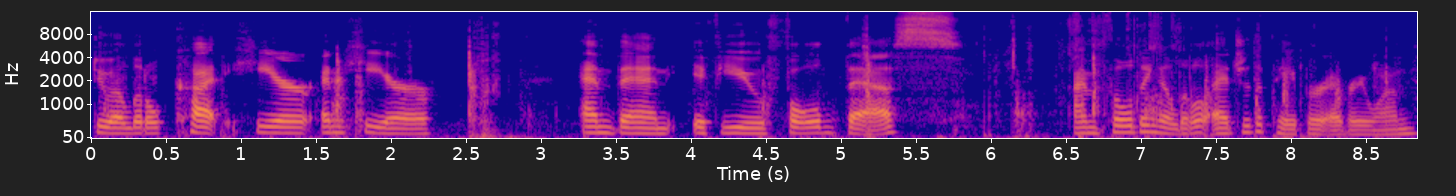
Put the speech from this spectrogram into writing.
do a little cut here and here and then if you fold this, I'm folding a little edge of the paper, everyone.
